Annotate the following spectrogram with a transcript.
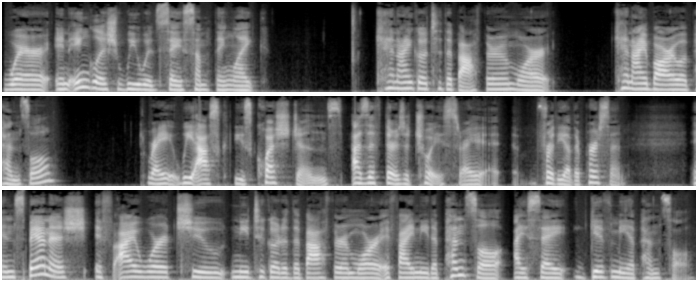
Where in English we would say something like, "Can I go to the bathroom?" or "Can I borrow a pencil?" Right? We ask these questions as if there's a choice, right, for the other person. In Spanish, if I were to need to go to the bathroom or if I need a pencil, I say, "Give me a pencil."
